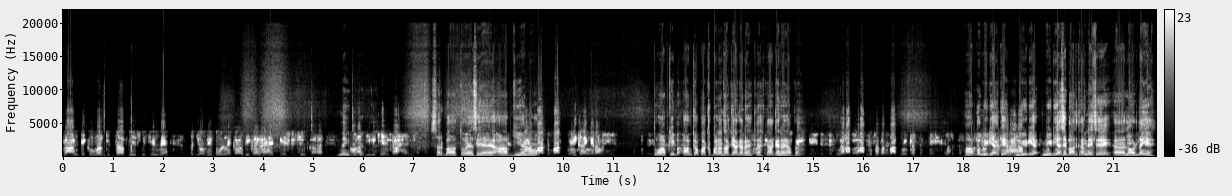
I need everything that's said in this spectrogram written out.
प्लान टेक ओवर किया पीएसपीसीएल ने तो जो भी बोलने का अधिकार है पीएसपीसीएल का है। नहीं हमारा जीवीके का है। सर बात तो ऐसे है आप जीएम हाँ, हो। बात बात नहीं करेंगे ना। तो आपकी आपका पक पाना था क्या कर रहे हैं क्या, क्या कहना है आपका? ना आप, आपके साथ आप बात नहीं कर सकते। आपको मीडिया के मीडिया मीडिया से बात करने से अलाउड नहीं है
